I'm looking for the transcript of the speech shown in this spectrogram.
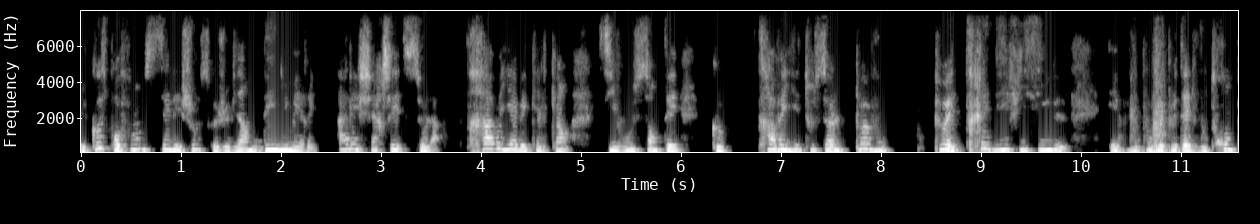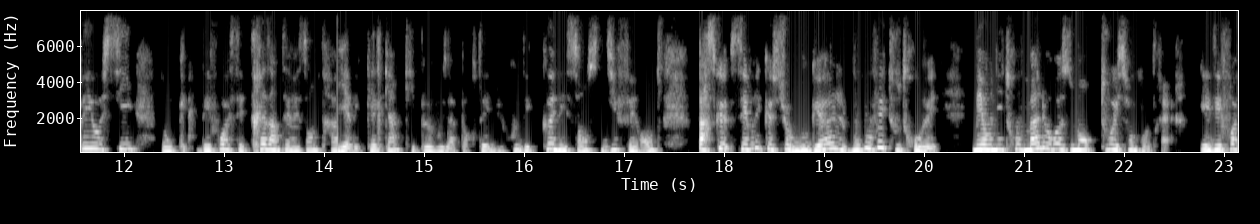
Les causes profondes, c'est les choses que je viens d'énumérer. Allez chercher cela. Travaillez avec quelqu'un si vous sentez que travailler tout seul peut vous peut être très difficile et vous pouvez peut-être vous tromper aussi. Donc, des fois, c'est très intéressant de travailler avec quelqu'un qui peut vous apporter du coup des connaissances différentes. Parce que c'est vrai que sur Google, vous pouvez tout trouver, mais on y trouve malheureusement tout et son contraire. Et des fois,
